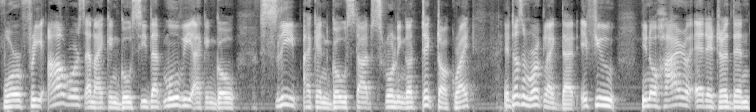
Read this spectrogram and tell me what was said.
four free hours and i can go see that movie i can go sleep i can go start scrolling on tiktok right it doesn't work like that. If you, you know, hire an editor, then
